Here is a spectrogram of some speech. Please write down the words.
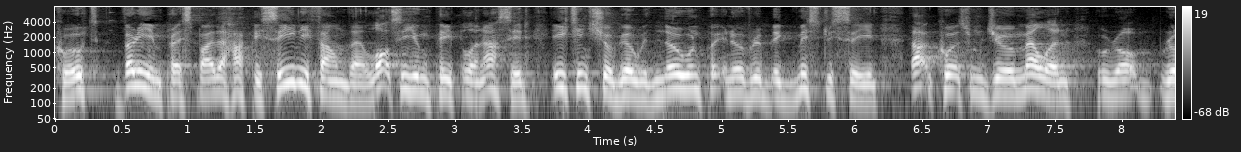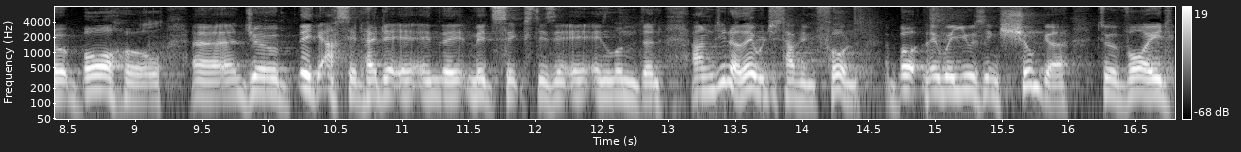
quote, very impressed by the happy scene he found there. Lots of young people on acid, eating sugar with no one putting over a big mystery scene. That quote's from Joe Mellen, who wrote, wrote Borehole. Uh, Joe, big acid head in the mid-60s in, in London. And, you know, they were just having fun. But they were using sugar to avoid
